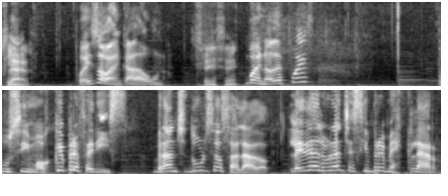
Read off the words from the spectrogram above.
Claro. Pues eso va en cada uno. Sí, sí. Bueno, después pusimos, ¿qué preferís? ¿Brunch dulce o salado? La idea del brunch es siempre mezclar.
